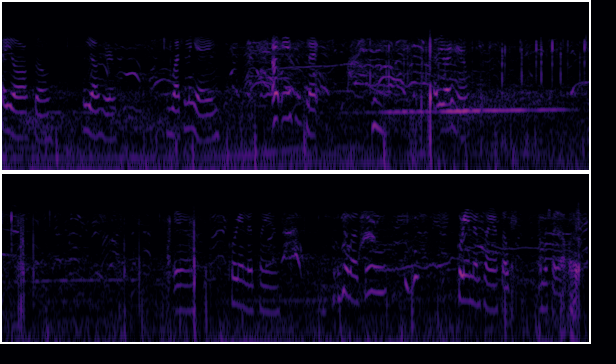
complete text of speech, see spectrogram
Hey y'all, so we out here watching the game. I'm eating some snacks. Kelly right here. And Corey and them playing. You know too? Corey and them playing, so I'm gonna show y'all.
